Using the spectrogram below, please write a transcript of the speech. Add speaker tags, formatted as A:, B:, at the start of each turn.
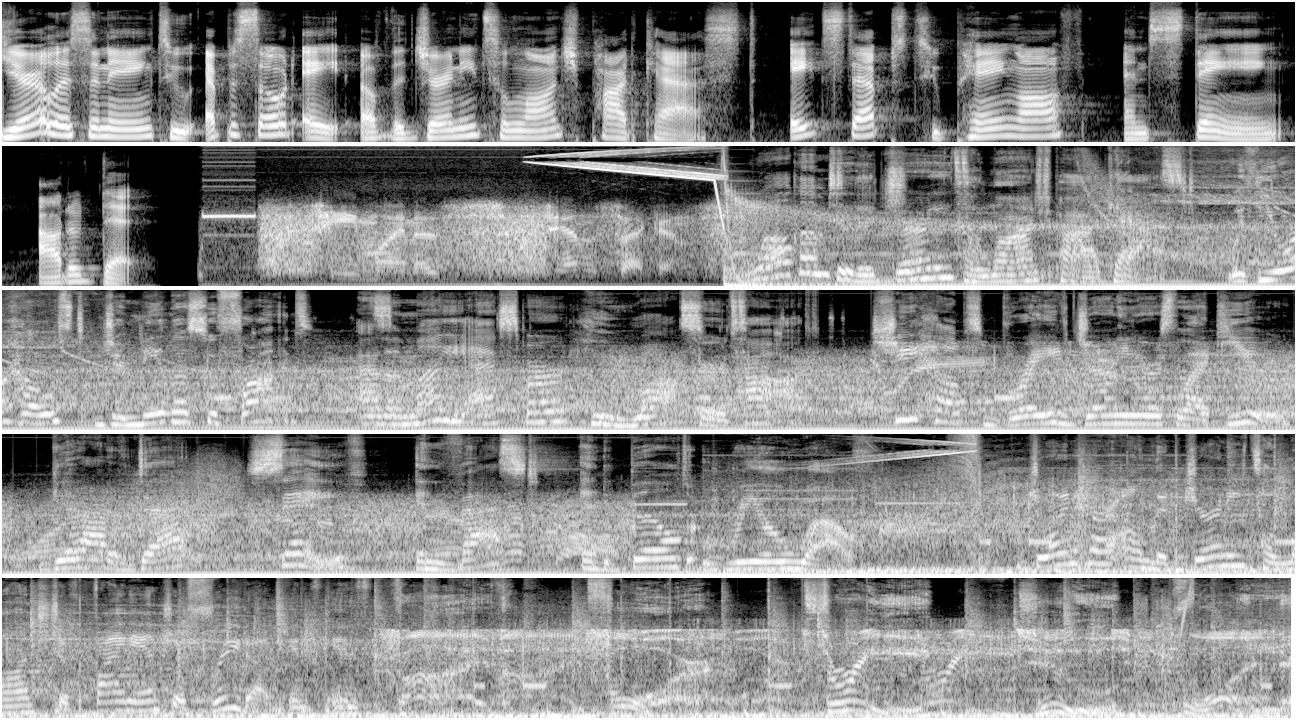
A: You're listening to episode eight of the Journey to Launch podcast Eight Steps to Paying Off and Staying Out of Debt.
B: T minus 10 seconds.
C: Welcome to the Journey to Launch podcast with your host, Jamila Souffrant. As a money expert who walks her talk, she helps brave journeyers like you get out of debt, save, invest, and build real wealth. Join her on the journey to launch to financial freedom in, in
D: Five, four, three, two, one.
